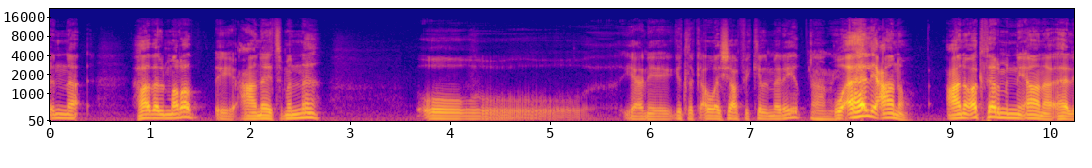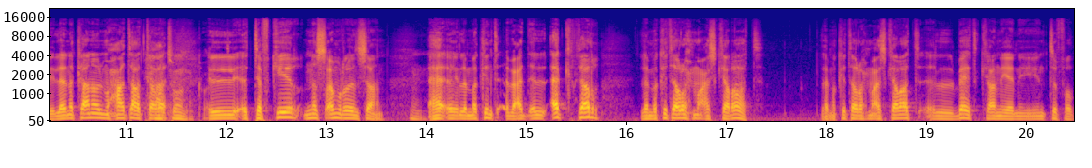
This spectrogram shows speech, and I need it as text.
إن هذا المرض عانيت منه. و يعني قلت لك الله يشافي كل مريض. آمين. وأهلي عانوا. عانوا أكثر مني أنا أهلي لأن كانوا المحاتاه ترى التفكير نص عمر الإنسان. أه- لما كنت بعد الأكثر لما كنت أروح معسكرات لما كنت أروح معسكرات البيت كان يعني ينتفض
